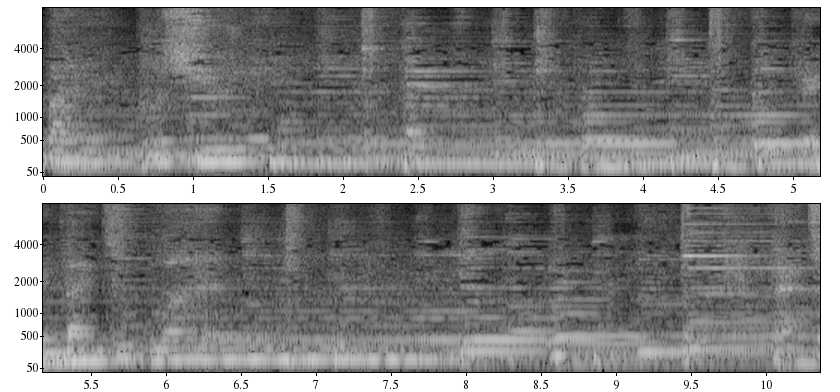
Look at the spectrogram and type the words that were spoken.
ไปว่าชีวิตเปลี่ยนแปลงทุกวัน แต่ใจ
